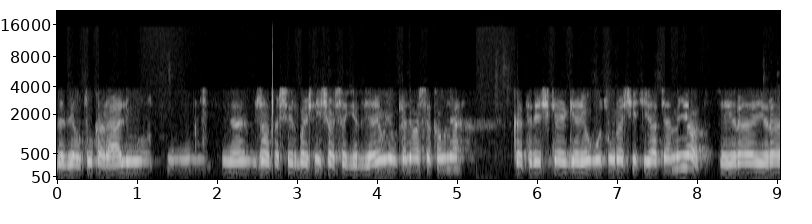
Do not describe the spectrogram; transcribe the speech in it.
bet dėl tų karalių, ne, žinot, aš ir bažnyčiose girdėjau jau keliose kaune, kad reiškia geriau būtų rašyti JMJ. Tai yra, yra,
